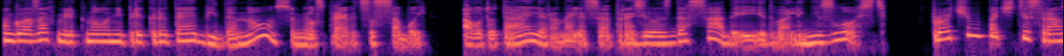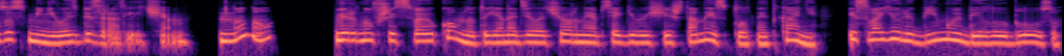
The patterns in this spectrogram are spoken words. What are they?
в глазах мелькнула неприкрытая обида, но он сумел справиться с собой. А вот у Тайлера на лице отразилась досада и едва ли не злость. Впрочем, почти сразу сменилось безразличием. Ну-ну. Вернувшись в свою комнату, я надела черные обтягивающие штаны из плотной ткани и свою любимую белую блузу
